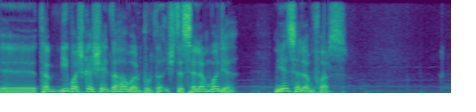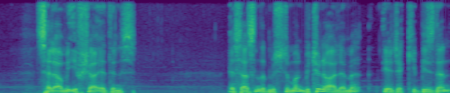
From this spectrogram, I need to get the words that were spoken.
Ee, tabi bir başka şey daha var burada. İşte selam var ya. Niye selam farz? Selamı ifşa ediniz. Esasında Müslüman bütün aleme diyecek ki bizden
